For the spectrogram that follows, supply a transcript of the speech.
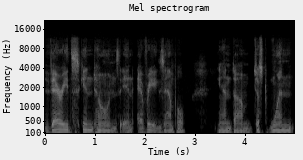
varied skin tones in every example. And um, just one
